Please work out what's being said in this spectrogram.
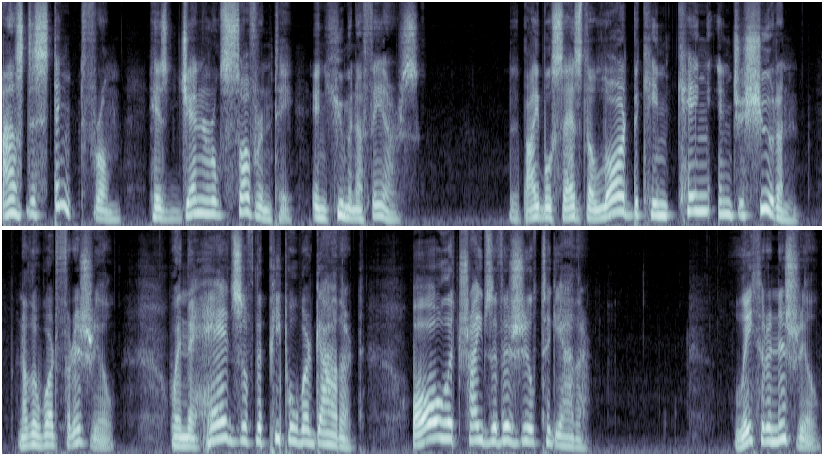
as distinct from his general sovereignty in human affairs. The Bible says the Lord became king in Jeshurun, another word for Israel, when the heads of the people were gathered, all the tribes of Israel together. Later in Israel,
